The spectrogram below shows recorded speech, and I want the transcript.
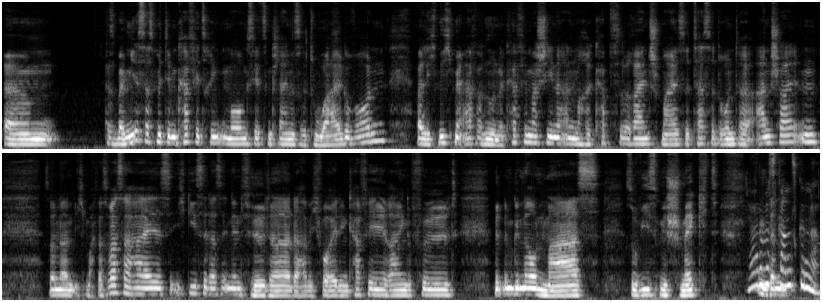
ähm, also bei mir ist das mit dem Kaffeetrinken morgens jetzt ein kleines Ritual geworden, weil ich nicht mehr einfach nur eine Kaffeemaschine anmache, Kapsel reinschmeiße, Tasse drunter anschalten, sondern ich mache das Wasser heiß, ich gieße das in den Filter, da habe ich vorher den Kaffee reingefüllt mit einem genauen Maß, so wie es mir schmeckt. Ja, du und bist dann, ganz genau.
